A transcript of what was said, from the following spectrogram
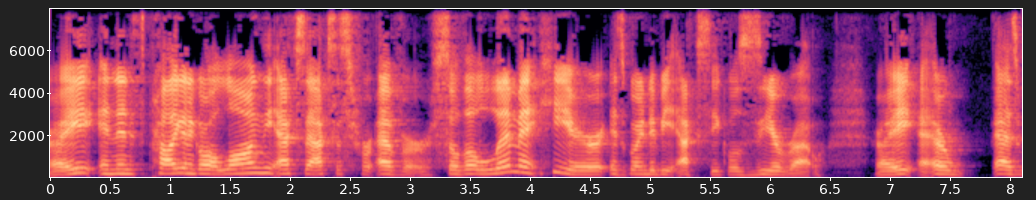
right? And then it's probably going to go along the x-axis forever. So the limit here is going to be x equals 0, right? Or as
